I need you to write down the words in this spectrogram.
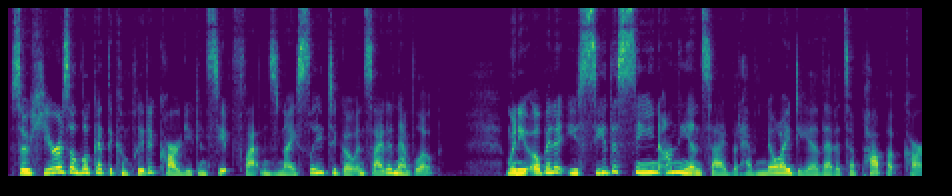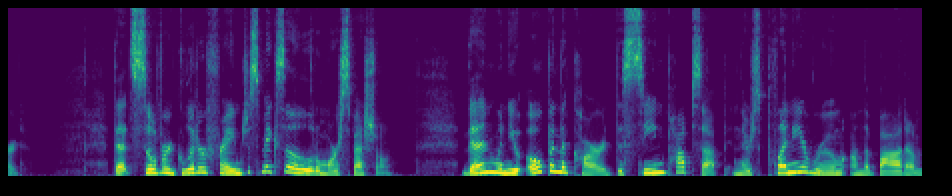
So here is a look at the completed card. You can see it flattens nicely to go inside an envelope. When you open it, you see the scene on the inside but have no idea that it's a pop-up card. That silver glitter frame just makes it a little more special. Then when you open the card, the scene pops up and there's plenty of room on the bottom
